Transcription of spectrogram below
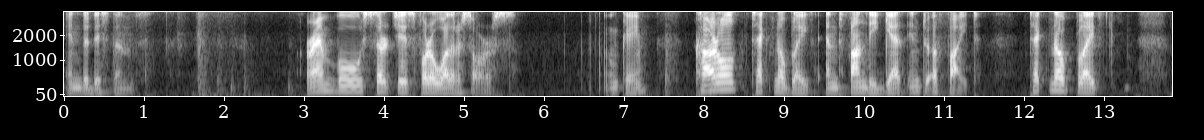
in the distance. Ranboo searches for a water source. Okay. Karl, Technoblade, and Fundy get into a fight. Technoblade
